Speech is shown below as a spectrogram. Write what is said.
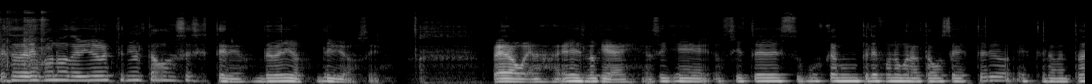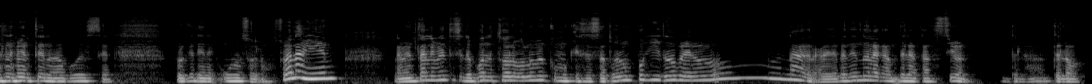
Este teléfono debió haber tenido altavoz estéreo. Debería, debió, sí. Pero bueno, es lo que hay. Así que si ustedes buscan un teléfono con altavoz estéreo, este lamentablemente no va a poder ser. Porque tiene uno solo. Suena bien. Lamentablemente si le pones todo el volumen como que se satura un poquito, pero nada grave. Dependiendo de la, de la canción, de la, de lo,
